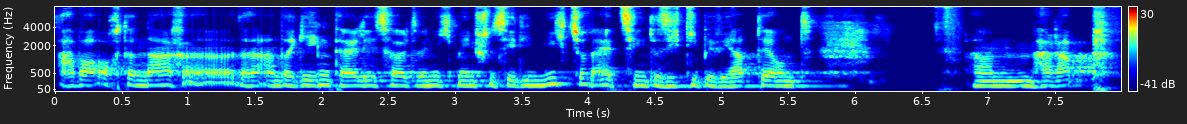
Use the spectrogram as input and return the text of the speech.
Aber auch danach, äh, der andere Gegenteil ist halt, wenn ich Menschen sehe, die nicht so weit sind, dass ich die bewerte und ähm, herab,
